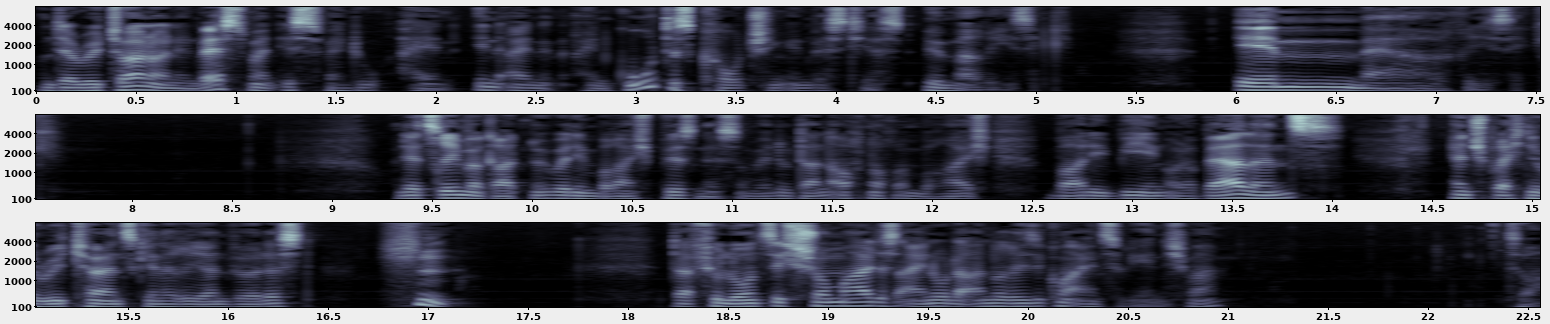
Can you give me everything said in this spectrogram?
Und der Return on Investment ist, wenn du ein, in ein, ein gutes Coaching investierst, immer riesig. Immer riesig. Und jetzt reden wir gerade nur über den Bereich Business. Und wenn du dann auch noch im Bereich Body, Being oder Balance entsprechende Returns generieren würdest, hm, dafür lohnt sich schon mal das eine oder andere Risiko einzugehen, nicht wahr? So,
